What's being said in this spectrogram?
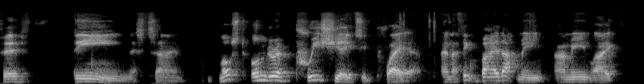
15 this time. Most underappreciated player. And I think by that mean I mean like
